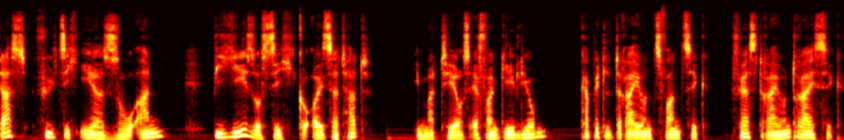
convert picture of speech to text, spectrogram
Das fühlt sich eher so an, wie Jesus sich geäußert hat im Matthäusevangelium Kapitel 23 Vers 33.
